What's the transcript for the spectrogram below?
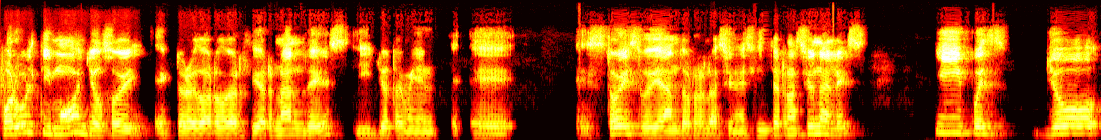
Por último, yo soy Héctor Eduardo García Hernández y yo también eh, estoy estudiando Relaciones Internacionales y pues yo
